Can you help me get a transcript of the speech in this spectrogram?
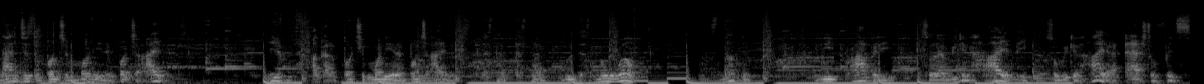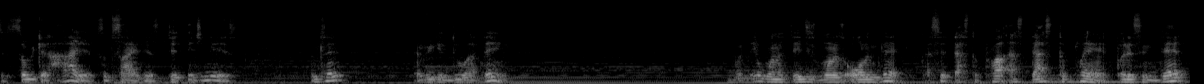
Not just a bunch of money and a bunch of items. Yeah, I got a bunch of money and a bunch of items. That's not. That's not. That's no wealth. It's nothing. We need property so that we can hire people. So we can hire astrophysicists. So we can hire some scientists, engineers. Saying, and we can do our thing. But they want us. They just want us all in debt. That's it. That's the pro. That's that's the plan. Put us in debt.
